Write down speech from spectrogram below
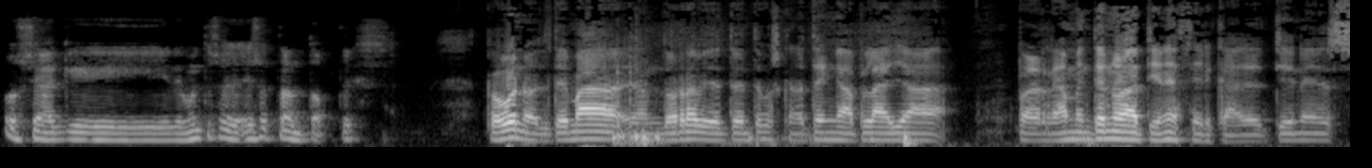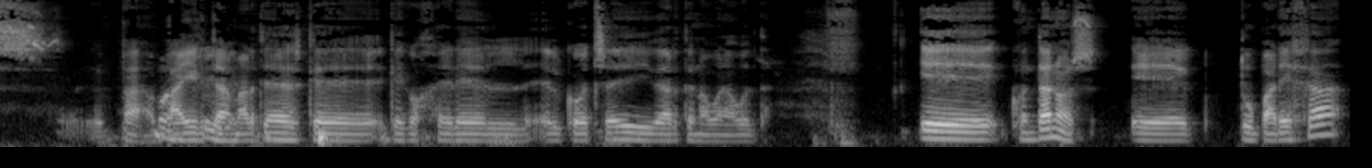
O sea que de momento eso, eso está en top 3. Pero bueno, el tema de Andorra, evidentemente, pues que no tenga playa, pues realmente no la tiene cerca. Tienes, para Bueno, irte sí. al mar tienes que, que coger el, el coche y darte una buena vuelta. Eh, cuéntanos, eh, ¿tu pareja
